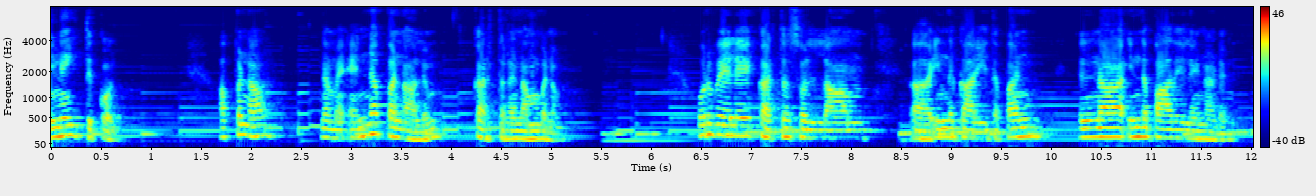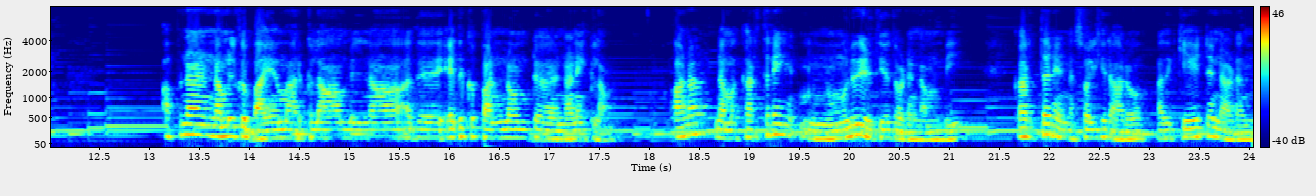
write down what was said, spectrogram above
நினைத்துக்கொள். அப்போனா நம்ம என்ன பண்ணாலும் கர்த்தரை நம்பணும். ஒருவேளை கர்த்தர் சொல்லலாம் இந்த காரியத்தை பண் இல்லைன்னா இந்த பாதையில் நடு அப்படின்னா நம்மளுக்கு பயமா இருக்கலாம் இல்லைன்னா அது எதுக்கு பண்ணோம்ட்டு நினைக்கலாம். ஆனா நம்ம கர்த்தரை முழு இருதயத்தோட நம்பி கர்த்தர் என்ன சொல்கிறாரோ அது கேட்டு நடந்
